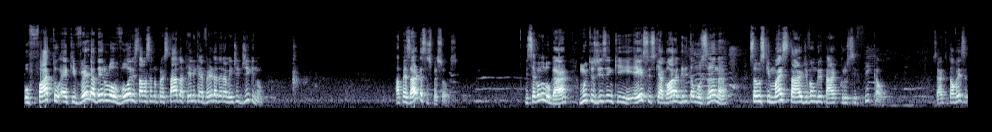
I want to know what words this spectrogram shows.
o fato é que verdadeiro louvor estava sendo prestado àquele que é verdadeiramente digno. Apesar dessas pessoas. Em segundo lugar, muitos dizem que esses que agora gritam Osana são os que mais tarde vão gritar crucificam. Certo? Talvez,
